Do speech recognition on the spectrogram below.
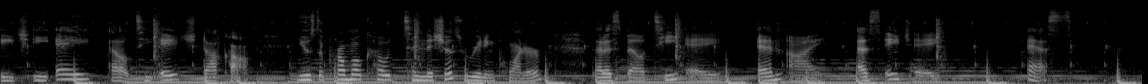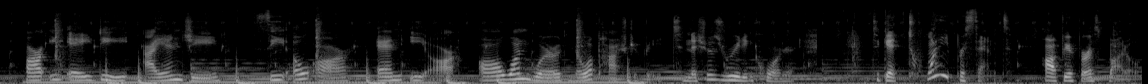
H E A L T H dot com. Use the promo code Tanisha's Reading Corner, that is spelled T A N I S H A S R E A D I N G C O R N E R, all one word, no apostrophe, Tanisha's Reading Corner, to get 20% off your first bottle.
